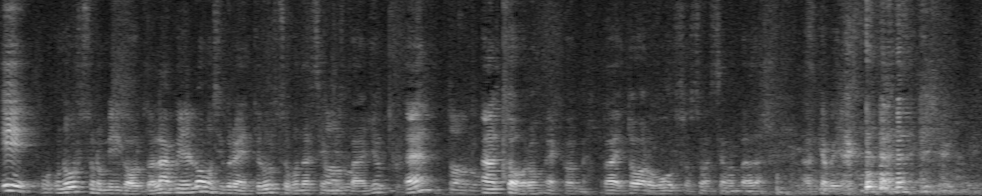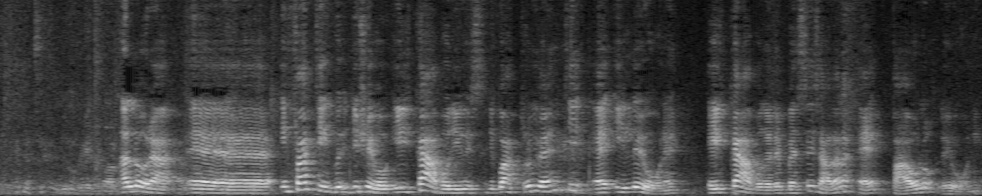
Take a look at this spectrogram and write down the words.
e un orso non mi ricordo, l'aquila e l'uomo sicuramente, l'orso può darsi che mi sbaglio. Eh? Il toro. Ah, il toro, ecco, vai, toro, orso, insomma stiamo a, a capire. allora, eh, infatti dicevo, il capo di questi quattro viventi è il leone e il capo delle bestie di Satana è Paolo Leoni.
